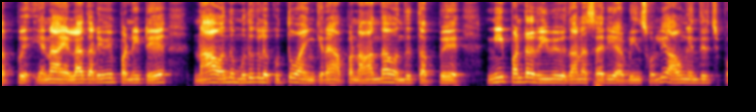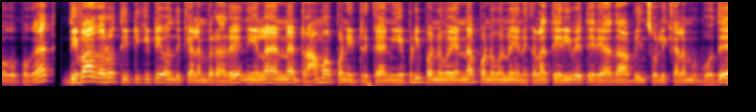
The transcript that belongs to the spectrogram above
தப்பு. ஏன்னா எல்லா தடவையும் பண்ணிவிட்டு நான் வந்து முதுகில் குத்து வாங்கிக்கிறேன். அப்போ நான் தான் வந்து தப்பு. நீ பண்ணுற ரிவ்யூ தானே சரி அப்படின்னு சொல்லி அவங்க எந்திரிச்சு போக போக திவாகரும் திட்டிக்கிட்டே வந்து கிளம்புறாரு. நீ எல்லாம் என்ன ட்ராமா பண்ணிட்டு இருக்க நீ எப்படி பண்ணுவ? என்ன பண்ணுவேன்னு எனக்கெல்லாம் தெரியவே தெரியாதா? அப்படின்னு சொல்லி கிளம்பும்போது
